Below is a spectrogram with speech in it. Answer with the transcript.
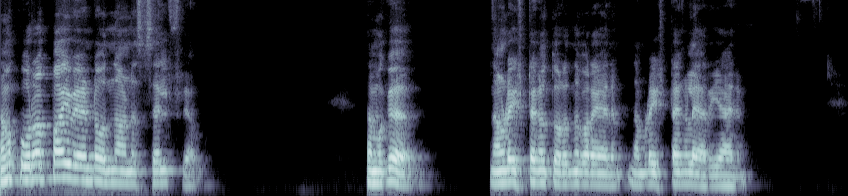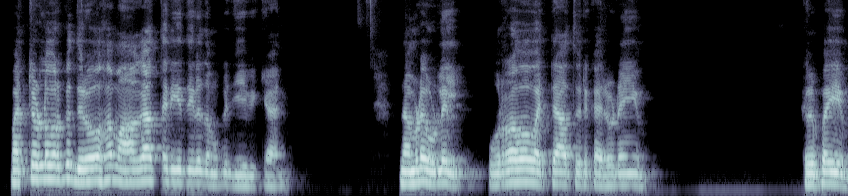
നമുക്ക് ഉറപ്പായി വേണ്ട ഒന്നാണ് സെൽഫ് ലവ് നമുക്ക് നമ്മുടെ ഇഷ്ടങ്ങൾ തുറന്നു പറയാനും നമ്മുടെ ഇഷ്ടങ്ങളെ അറിയാനും മറ്റുള്ളവർക്ക് ദ്രോഹമാകാത്ത രീതിയിൽ നമുക്ക് ജീവിക്കാനും നമ്മുടെ ഉള്ളിൽ ഉറവ പറ്റാത്തൊരു കരുണയും കൃപയും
